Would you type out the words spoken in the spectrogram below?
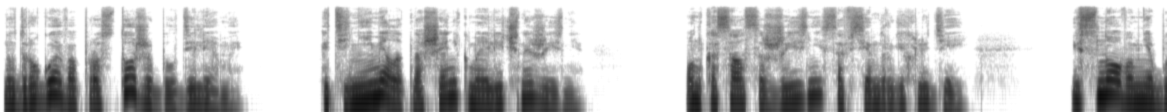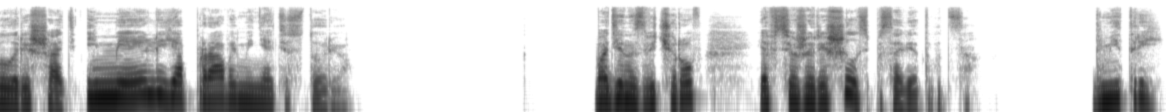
Но другой вопрос тоже был дилеммой, хоть и не имел отношения к моей личной жизни. Он касался жизни совсем других людей. И снова мне было решать, имею ли я право менять историю. В один из вечеров я все же решилась посоветоваться. «Дмитрий,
